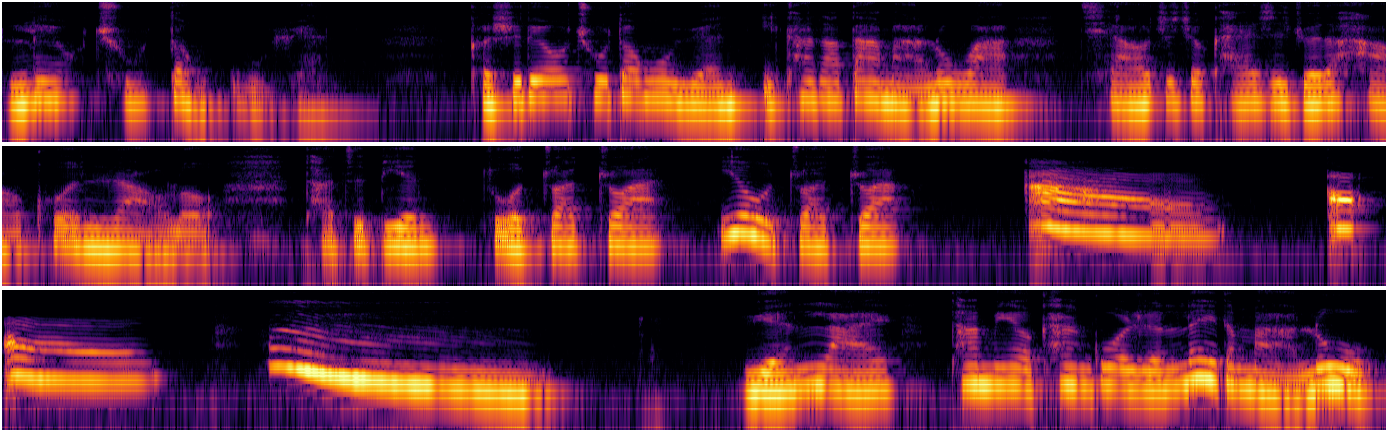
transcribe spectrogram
溜出动物园。可是溜出动物园，一看到大马路啊，乔治就开始觉得好困扰了。他这边左抓抓，右抓抓，嗷嗷嗷，嗯，原来他没有看过人类的马路。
